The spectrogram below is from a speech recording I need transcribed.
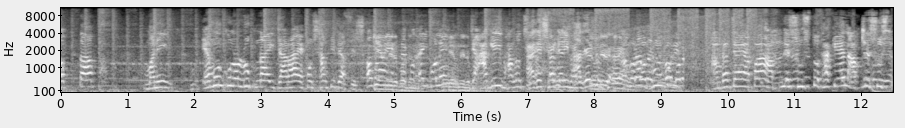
হত্যা মানে এমন কোন লোক নাই যারা এখন শান্তিতে আছে। সবাই একটা কথাই বলে যে আগেই ভালো ছিল। আগে সরকারি। আমরা ভুল করি। আমরা চাই আপা আপনি সুস্থ থাকেন আপনি সুস্থ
